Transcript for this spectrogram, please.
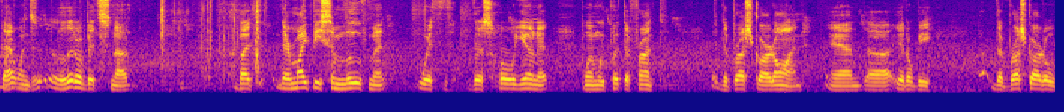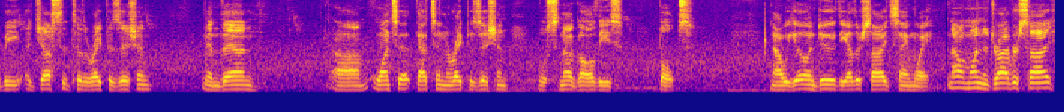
That one's a little bit snug. But there might be some movement with this whole unit when we put the front, the brush guard on. And uh, it'll be, the brush guard will be adjusted to the right position. And then um, once it, that's in the right position, we'll snug all these bolts. Now we go and do the other side same way. Now I'm on the driver's side.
